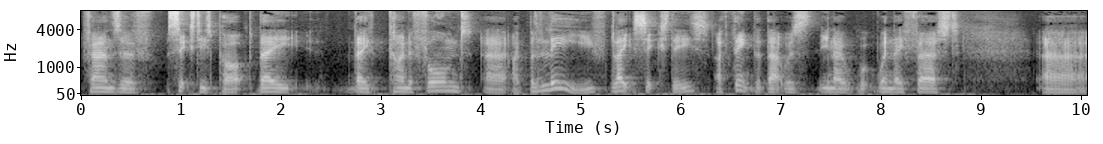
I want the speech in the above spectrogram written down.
fans of '60s pop. They they kind of formed, uh, I believe, late '60s. I think that that was you know w- when they first uh,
